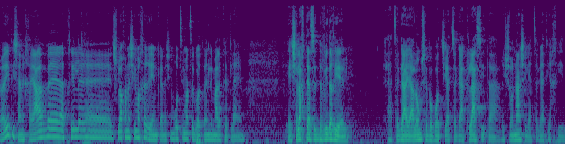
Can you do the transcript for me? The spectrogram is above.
וראיתי שאני חייב אה, להתחיל אה, לשלוח אנשים אחרים, כי אנשים רוצים הצגות ואין לי מה לתת להם. אה, שלחתי אז את דוד אריאל, להצגה היהלום שבבות, שהיא הצגה הקלאסית הראשונה שלי, הצגת יחיד.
